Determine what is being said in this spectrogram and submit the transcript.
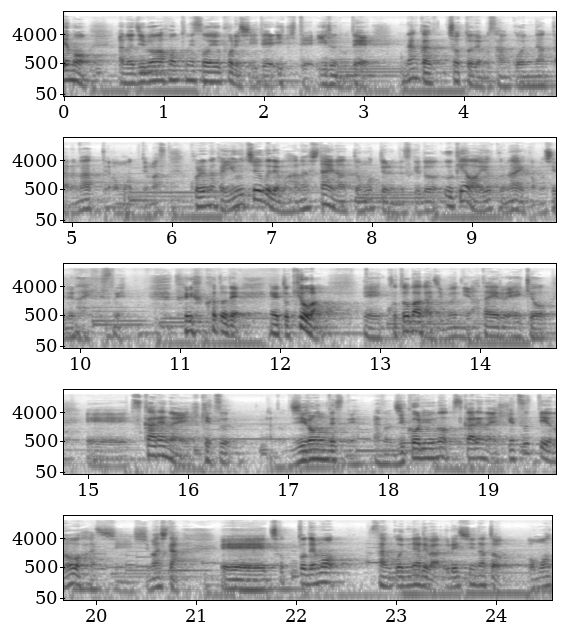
でもあの自分は本当にそういうポリシーで生きているのでなんかちょっとでも参考になったらなって思ってます。これなんか YouTube でも話したいなって思ってるんですけど受けは良くないかもしれないですね。ということで、えーと、今日は、えー、言葉が自分に与える影響、えー、疲れない秘訣あの持論ですね。あの自己流の疲れない秘訣っていうのを発信しました、えー、ちょっとでも参考になれば嬉しいなと思っ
